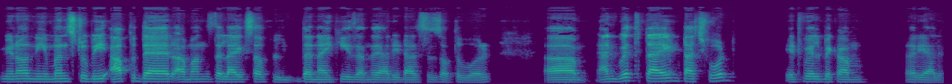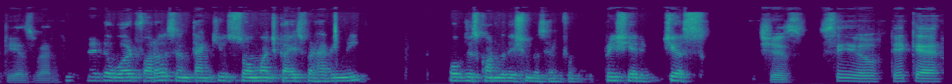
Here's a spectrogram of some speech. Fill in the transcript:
you know, Neeman's to be up there amongst the likes of the Nikes and the Adidases of the world. Um, and with time, touchwood, it will become a reality as well. Read the word for us, and thank you so much, guys, for having me. Hope this conversation was helpful. Appreciate it. Cheers. Cheers. See you. Take care.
